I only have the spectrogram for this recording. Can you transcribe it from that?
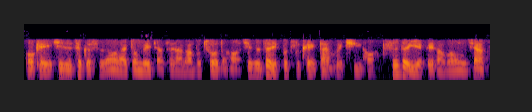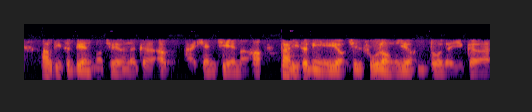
？OK，其实这个时候来东北角真的还蛮不错的哈。其实这里不止可以带回去哈，吃的也非常丰富。像澳底这边哈，就有那个澳海鲜街嘛哈，大理这边也有，其实福隆也有很多的一个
